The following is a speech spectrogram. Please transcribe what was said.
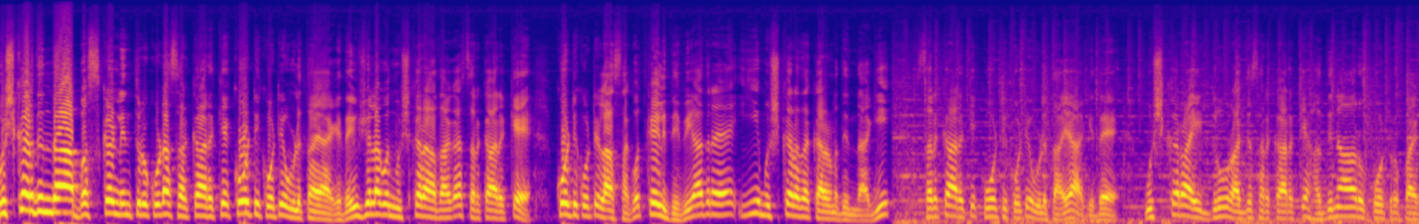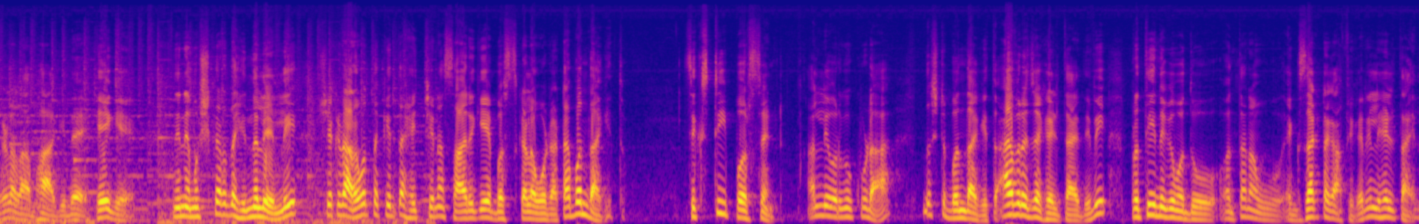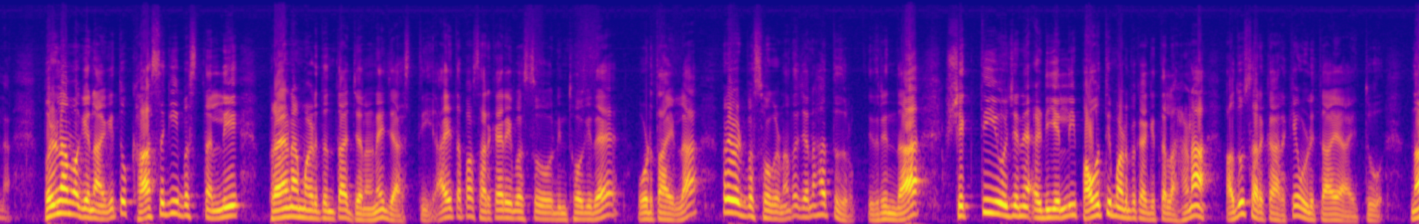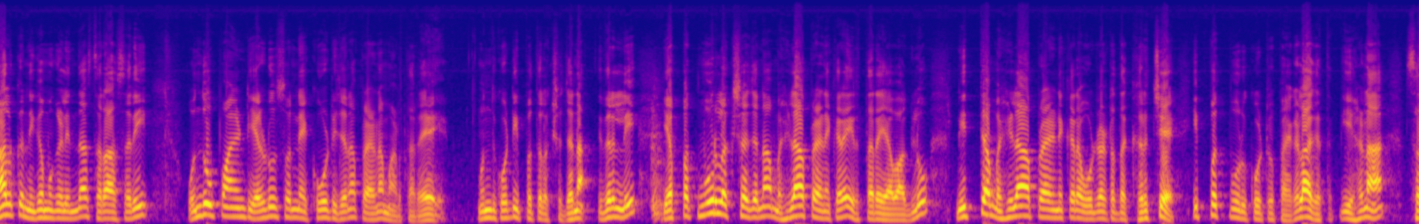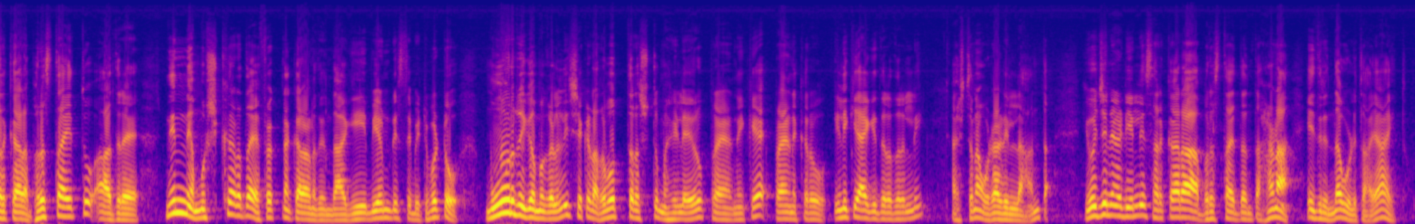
ಮುಷ್ಕರದಿಂದ ಬಸ್ಗಳು ನಿಂತರೂ ಕೂಡ ಸರ್ಕಾರಕ್ಕೆ ಕೋಟಿ ಕೋಟಿ ಉಳಿತಾಯ ಆಗಿದೆ ಯೂಶಲ್ ಆಗಿ ಒಂದು ಮುಷ್ಕರ ಆದಾಗ ಸರ್ಕಾರಕ್ಕೆ ಕೋಟಿ ಕೋಟಿ ಲಾಸ್ ಆಗೋದು ಕೇಳಿದ್ದೀವಿ. ಆದರೆ ಈ ಮುಷ್ಕರದ ಕಾರಣದಿಂದಾಗಿ ಸರ್ಕಾರಕ್ಕೆ ಕೋಟಿ ಕೋಟಿ ಉಳಿತಾಯ ಆಗಿದೆ ಮುಷ್ಕರ ಇದ್ದರೂ ರಾಜ್ಯ ಸರ್ಕಾರಕ್ಕೆ ಹದಿನಾರು ಕೋಟಿ ರೂಪಾಯಿಗಳ ಲಾಭ ಆಗಿದೆ. ಹೇಗೆ? ನಿನ್ನೆ ಮುಷ್ಕರದ ಹಿನ್ನೆಲೆಯಲ್ಲಿ ಶೇಕಡ ಅರವತ್ತಕ್ಕಿಂತ ಹೆಚ್ಚಿನ ಸಾರಿಗೆ ಬಸ್ಗಳ ಓಡಾಟ ಬಂದಾಗಿತ್ತು. ಸಿಕ್ಸ್ಟಿ ಪರ್ಸೆಂಟ್ ಅಲ್ಲಿವರೆಗೂ ಕೂಡ ಒಂದಷ್ಟು ಬಂದಾಗಿತ್ತು. ಆ್ಯಾವ್ರೇಜ್ ಆಗಿ ಹೇಳ್ತಾ ಇದ್ದೀವಿ. ಪ್ರತಿ ನಿಗಮದ್ದು ಅಂತ ನಾವು ಎಕ್ಸಾಕ್ಟಾಗಿ ಆ ಫಿಗರ್ ಇಲ್ಲಿ ಹೇಳ್ತಾ ಇಲ್ಲ. ಪರಿಣಾಮವಾಗಿ ಏನಾಗಿತ್ತು? ಖಾಸಗಿ ಬಸ್ನಲ್ಲಿ ಪ್ರಯಾಣ ಮಾಡಿದಂಥ ಜನನೇ ಜಾಸ್ತಿ. ಆಯ್ತಪ್ಪ, ಸರ್ಕಾರಿ ಬಸ್ಸು ನಿಂತು ಹೋಗಿದೆ, ಓಡ್ತಾ ಇಲ್ಲ. ಪ್ರೈವೇಟ್ ಬಸ್ ಹೋಗೋಣ ಅಂತ ಜನ ಹತ್ತಿದ್ರು. ಇದರಿಂದ ಶಕ್ತಿ ಯೋಜನೆ ಅಡಿಯಲ್ಲಿ ಪಾವತಿ ಮಾಡಬೇಕಾಗಿತ್ತಲ್ಲ ಹಣ, ಅದು ಸರ್ಕಾರಕ್ಕೆ ಉಳಿತಾಯ ಆಯಿತು. ನಾಲ್ಕು ನಿಗಮಗಳಿಂದ ಸರಾಸರಿ ಒಂದು ಪಾಯಿಂಟ್ ಎರಡು ಸೊನ್ನೆ ಕೋಟಿ ಜನ ಪ್ರಯಾಣ ಮಾಡ್ತಾರೆ. ಒಂದು ಕೋಟಿ ಇಪ್ಪತ್ತು ಲಕ್ಷ ಜನ. ಇದರಲ್ಲಿ ಎಪ್ಪತ್ತ್ಮೂರು ಲಕ್ಷ ಜನ ಮಹಿಳಾ ಪ್ರಯಾಣಿಕರೇ ಇರ್ತಾರೆ ಯಾವಾಗಲೂ. ನಿತ್ಯ ಮಹಿಳಾ ಪ್ರಯಾಣಿಕರ ಓಡಾಟದ ಖರ್ಚೆ ಇಪ್ಪತ್ತ್ಮೂರು ಕೋಟಿ ರೂಪಾಯಿಗಳಾಗುತ್ತೆ. ಈ ಹಣ ಸರ್ಕಾರ ಭರಿಸ್ತಾ ಇತ್ತು, ಆದರೆ ನಿನ್ನೆ ಮುಷ್ಕರದ ಎಫೆಕ್ಟ್ನ ಕಾರಣದಿಂದಾಗಿ ಬಿ ಎಂ ಡಿ ಸಿ ಬಿಟ್ಟುಬಿಟ್ಟು ಮೂರು ನಿಗಮಗಳಲ್ಲಿ ಶೇಕಡ ಅರವತ್ತರಷ್ಟು ಮಹಿಳೆಯರು ಪ್ರಯಾಣಿಕೆ, ಪ್ರಯಾಣಿಕರು ಇಳಿಕೆ ಅದರಲ್ಲಿ ಅಷ್ಟು ಜನ ಓಡಾಡಿಲ್ಲ ಅಂತ ಯೋಜನೆ ಅಡಿಯಲ್ಲಿ ಸರ್ಕಾರ ಭರಿಸ್ತಾ ಇದ್ದಂಥ ಹಣ ಇದರಿಂದ ಉಳಿತಾಯ ಆಯಿತು.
